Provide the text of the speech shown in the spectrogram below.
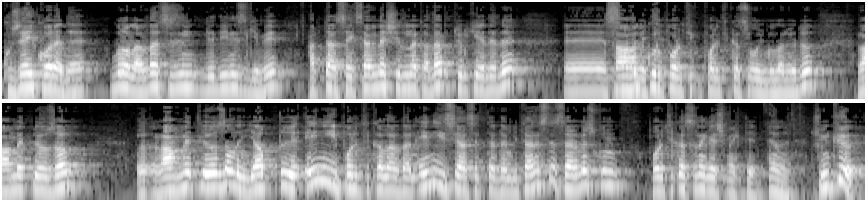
Kuzey Kore'de, buralarda sizin dediğiniz gibi hatta 85 yılına kadar Türkiye'de de e, sabit, Sabit. kur politi- politikası uygulanıyordu. Rahmetli Özal, e, Rahmetli Özal'ın yaptığı en iyi politikalardan, en iyi siyasetlerden bir tanesi de serbest kur politikasına geçmekti. Evet. Çünkü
